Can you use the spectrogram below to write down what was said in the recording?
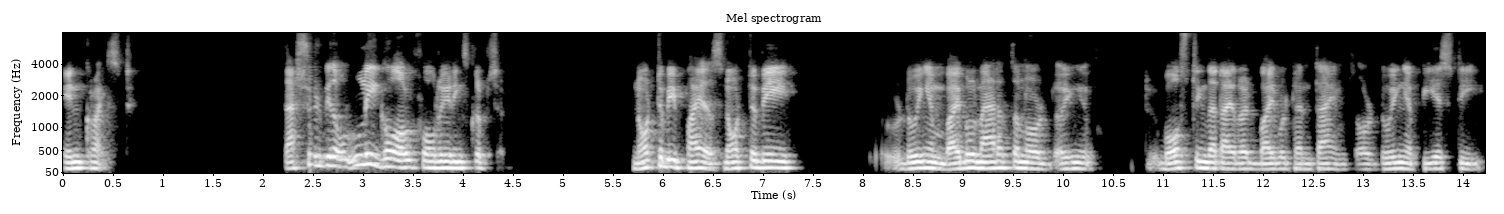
in Christ. That should be the only goal for reading scripture. Not to be pious, not to be doing a Bible marathon or doing boasting that I read Bible 10 times or doing a PhD. I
